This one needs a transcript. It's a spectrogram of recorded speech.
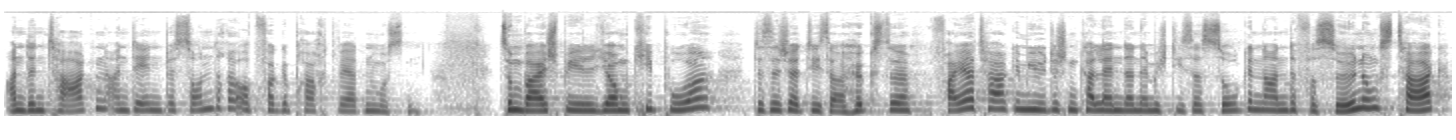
an den Tagen, an denen besondere Opfer gebracht werden mussten. Zum Beispiel Yom Kippur, das ist ja dieser höchste Feiertag im jüdischen Kalender, nämlich dieser sogenannte Versöhnungstag.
